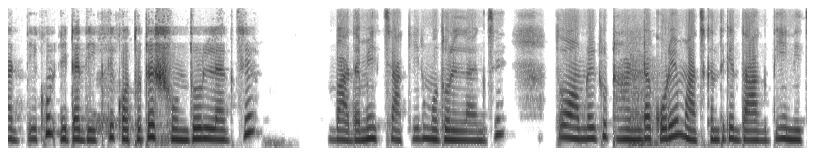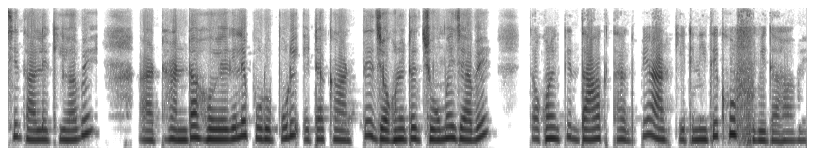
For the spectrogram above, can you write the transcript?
আর দেখুন, এটা দেখতে কতটা সুন্দর লাগছে। বাদামের চাকির মতন লাগছে। তো আমরা একটু ঠান্ডা করে মাঝখান থেকে দাগ দিয়ে নিচ্ছি, তাহলে কি হবে? আর ঠান্ডা হয়ে গেলে পুরোপুরি এটা কাটতে, যখন এটা জমে যাবে, তখন একটি দাগ থাকবে আর কেটে নিতে খুব সুবিধা হবে।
